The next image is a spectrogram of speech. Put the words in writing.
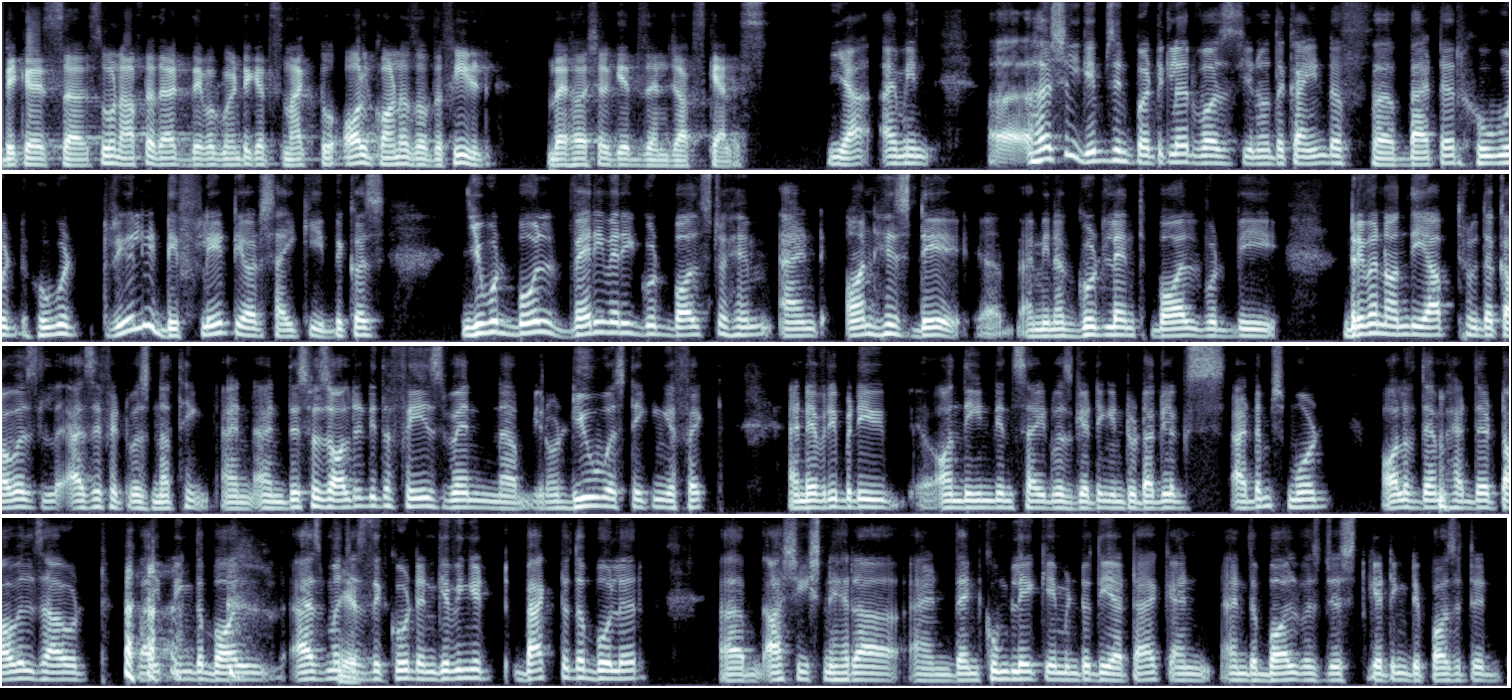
because uh, soon after that they were going to get smacked to all corners of the field by Herschelle Gibbs and Jacques Kallis. Yeah, I mean, uh, Herschelle Gibbs in particular was, you know, the kind of uh, batter who would who would really deflate your psyche because you would bowl very very good balls to him, and on his day, uh, I mean, a good length ball would be driven on the up through the covers as if it was nothing and and this was already the phase when um, you know dew was taking effect and everybody on the indian side was getting into douglas adams mode all of them had their towels out wiping the ball as much yes. as they could and giving it back to the bowler um, Ashish Nehra and then Kumble came into the attack and and the ball was just getting deposited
